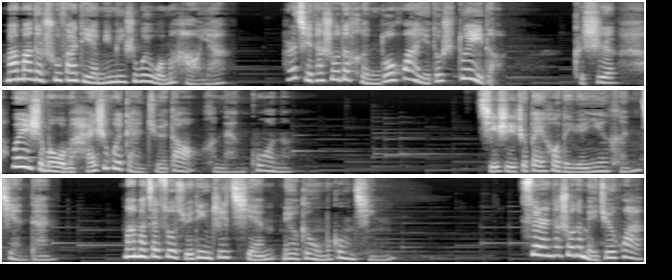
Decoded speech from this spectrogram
妈妈的出发点明明是为我们好呀，而且她说的很多话也都是对的，可是为什么我们还是会感觉到很难过呢？其实这背后的原因很简单，妈妈在做决定之前没有跟我们共情。虽然她说的每句话、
